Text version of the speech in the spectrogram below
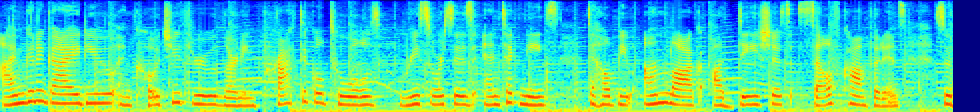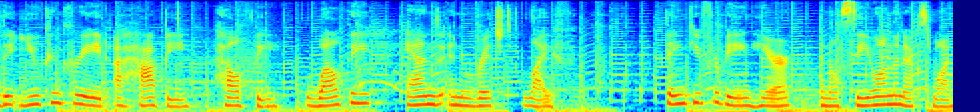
I'm going to guide you and coach you through learning practical tools, resources, and techniques to help you unlock audacious self confidence so that you can create a happy, healthy, wealthy, and enriched life. Thank you for being here, and I'll see you on the next one.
